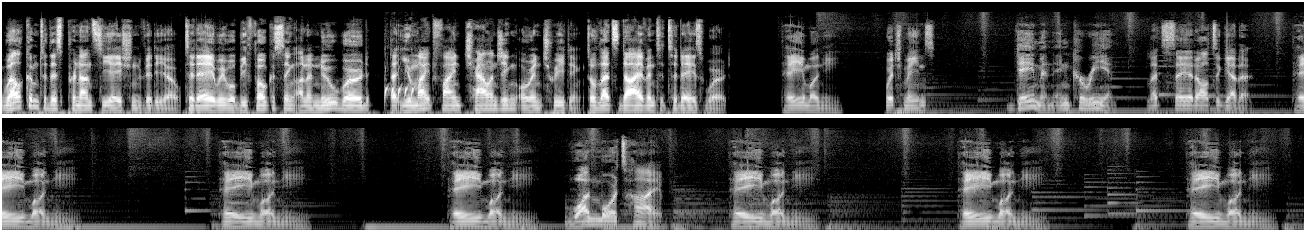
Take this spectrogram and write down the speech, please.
Welcome to this pronunciation video. Today we will be focusing on a new word that you might find challenging or intriguing. So let's dive into today's word. Deimeoni, which means, Damon in Korean. let's say it all together. Deimeoni. Deimeoni. Deimeoni. One more time. Deimeoni. Deimeoni. Deimeoni.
